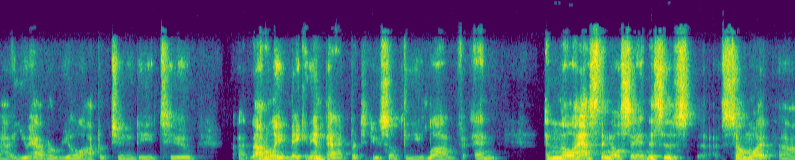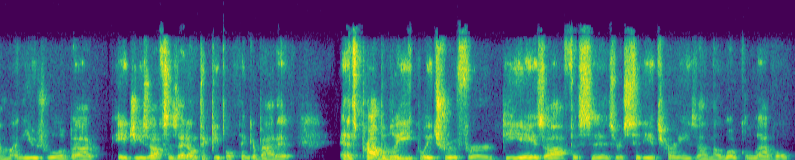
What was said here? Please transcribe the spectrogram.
uh, you have a real opportunity to uh, not only make an impact but to do something you love. And and the last thing I'll say, and this is somewhat um, unusual about AG's offices, I don't think people think about it, and it's probably equally true for DA's offices or city attorneys on the local level.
